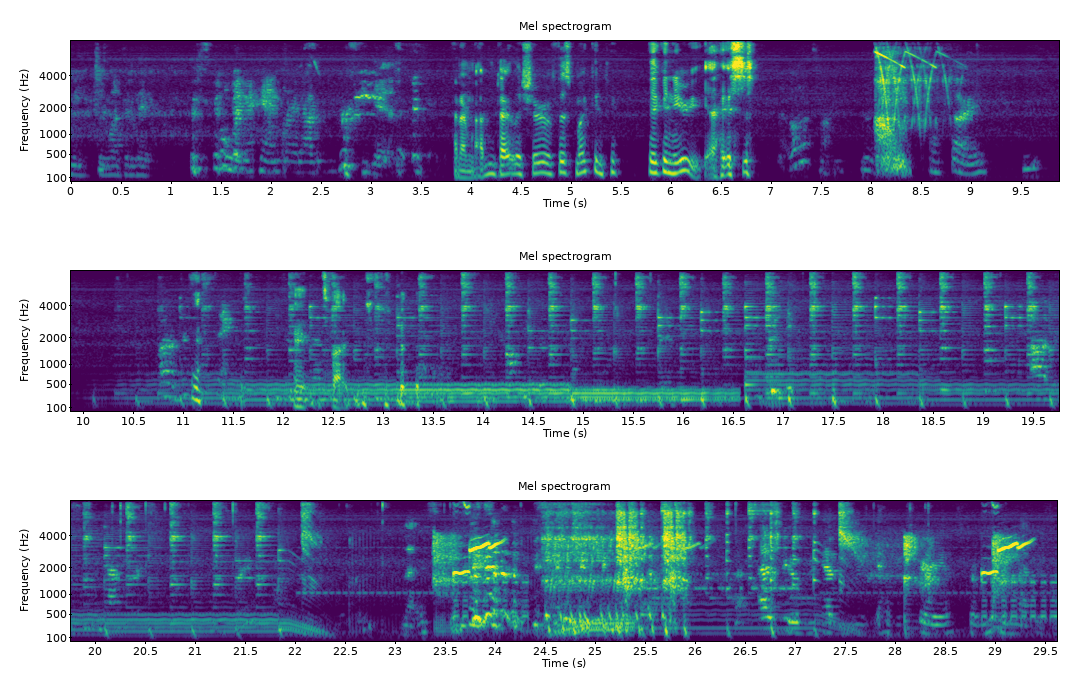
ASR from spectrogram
was me. She wanted to live. Just pulling a hand right out of her. Yes. And I'm not entirely sure if this mic can, it can hear you guys. Oh, that's fine. Oh, sorry. Oh, this is safe. Hey, it's fine. Uh, this is the mattress. Nice. As you have, have experience from the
